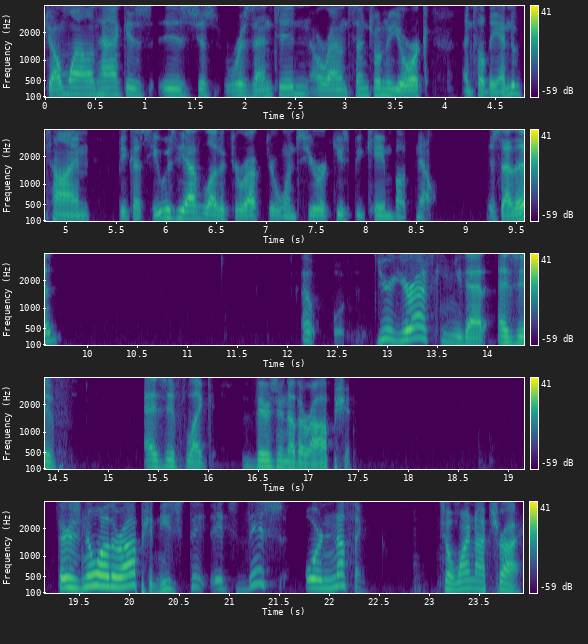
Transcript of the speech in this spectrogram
John Wildhack is is just resented around Central New York until the end of time because he was the athletic director when Syracuse became Bucknell. Is that it? Oh, you're you're asking me that as if, as if like there's another option. There's no other option. He's it's this or nothing. So why not try?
